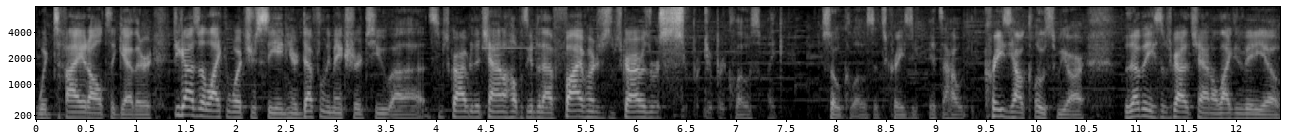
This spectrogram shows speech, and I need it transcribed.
would tie it all together. If you guys are liking what you're seeing here, definitely make sure to uh, subscribe to the channel. Help us get to that 500 subscribers. We're super duper close. Like, so close. It's crazy. It's how crazy how close we are. So definitely subscribe to the channel, like the video,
